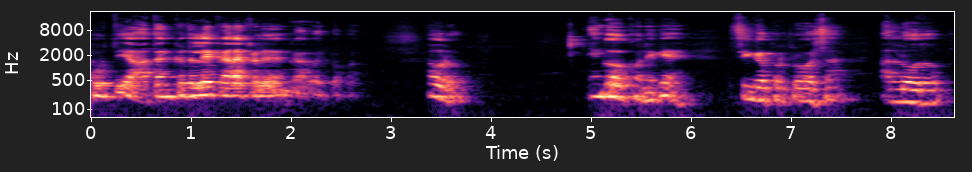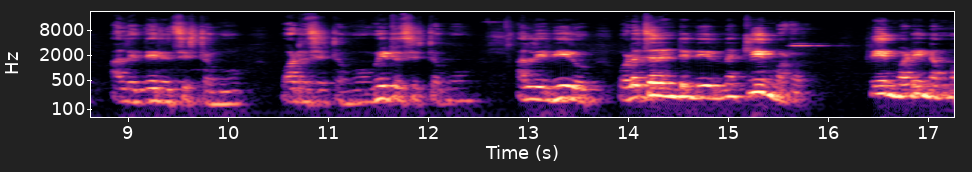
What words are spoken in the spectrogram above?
ಪೂರ್ತಿ ಆತಂಕದಲ್ಲೇ ಕಾಲ ಕಳೆದಂಗೆ ಆಗೋಯ್ತು ಪಾಪ. ಅವರು ಹೆಂಗೋ ಕೊನೆಗೆ ಸಿಂಗಾಪುರ್ ಪ್ರವಾಸ, ಅಲ್ಲೋದು, ಅಲ್ಲಿ ನೀರಿನ system, water system, meter system, ಅಲ್ಲಿ ನೀರು, ಒಳಚರಂಡಿ ನೀರನ್ನ ಕ್ಲೀನ್ ಮಾಡೋರು ಕ್ಲೀನ್ ಮಾಡಿ ನಮ್ಮ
